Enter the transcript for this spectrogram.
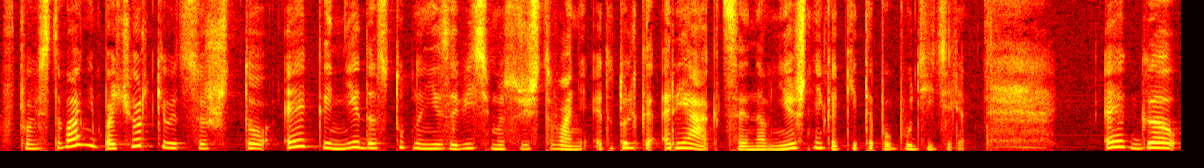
В повествовании подчеркивается, что эго недоступно независимое существование, это только реакция на внешние какие-то побудители. Эго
